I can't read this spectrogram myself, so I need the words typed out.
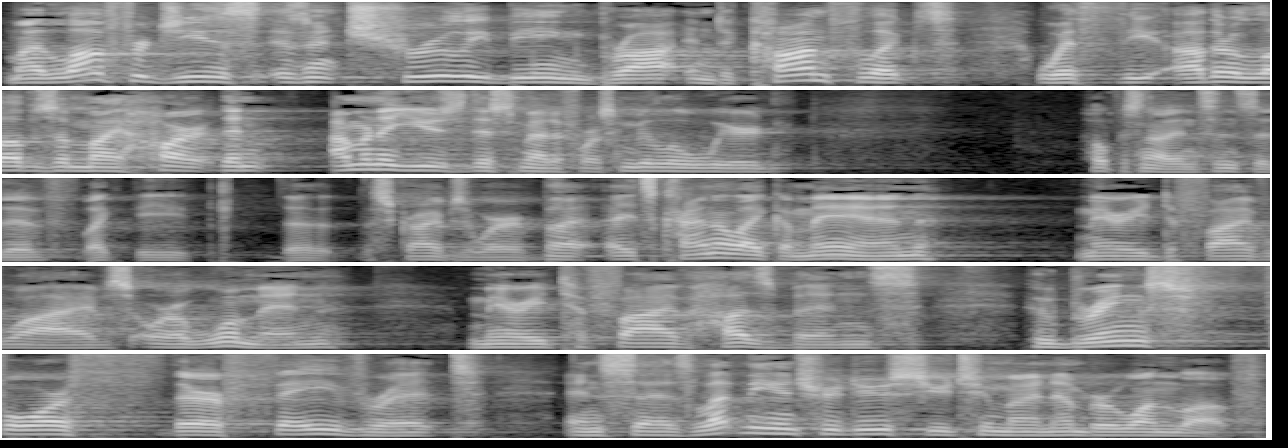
my love for Jesus isn't truly being brought into conflict with the other loves of my heart, then I'm going to use this metaphor. It's going to be a little weird. Hope it's not insensitive like the, the, the scribes were, but it's kind of like a man married to five wives or a woman married to five husbands who brings forth their favorite and says, Let me introduce you to my number one love,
